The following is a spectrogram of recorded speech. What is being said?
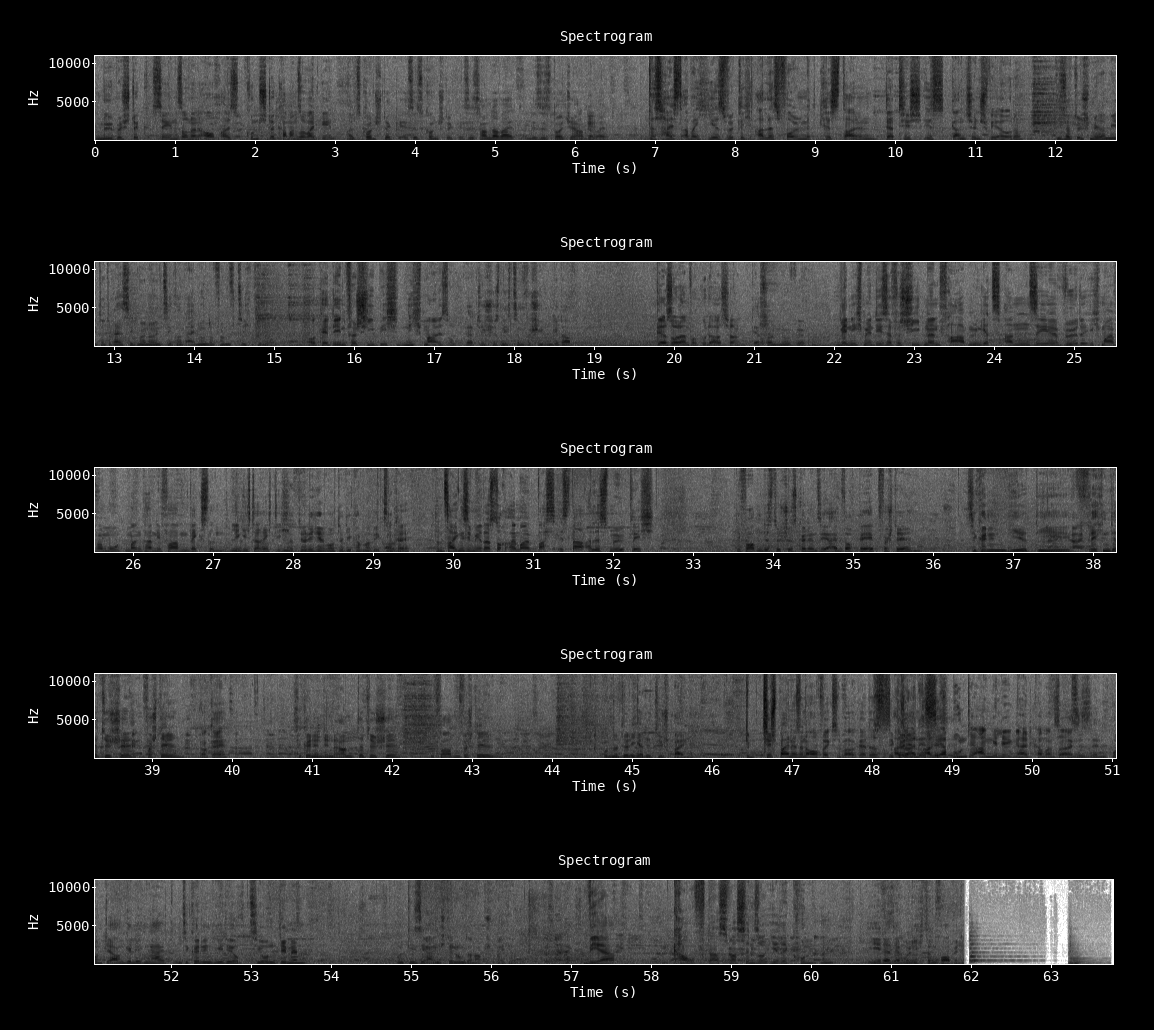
Möbelstück sehen, sondern auch als Kunststück. Kann man so weit gehen? Als Kunststück, es ist Kunststück, es ist Handarbeit und es ist deutsche Handarbeit. Das heißt aber, hier ist wirklich alles voll mit Kristallen. Der Tisch ist ganz schön schwer, oder? Dieser Tisch mit 1,30 Meter x 90 und 150 Kilo. Okay, den verschiebe ich nicht mal so. Der Tisch ist nicht zum Verschieben gedacht, Der soll einfach gut ausschauen. der soll nur wirken. Wenn ich mir diese verschiedenen Farben jetzt ansehe, würde ich mal vermuten, man kann die Farben wechseln. Liege ich da richtig? Natürlich, Herr Rotter, die kann man wechseln. Okay. Dann zeigen Sie mir das doch einmal. Was ist da alles möglich? Die Farben des Tisches können Sie einfach per App verstellen. Sie können hier die Flächen der Tische verstellen. Okay. Sie können den Rand der Tische, die Farben verstellen und natürlich auch die Tischbeine. Die Tischbeine sind auch wechselbar, okay? Das ist Sie also eine sehr bunte Angelegenheit, kann man sagen. ist eine bunte Angelegenheit und Sie können jede Option dimmen und diese Einstellung dann abspeichern. Wer kauft das? Was sind so Ihre Kunden? Jeder, der wohl Licht und Farbe liebt.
